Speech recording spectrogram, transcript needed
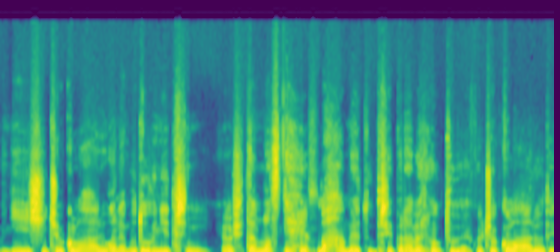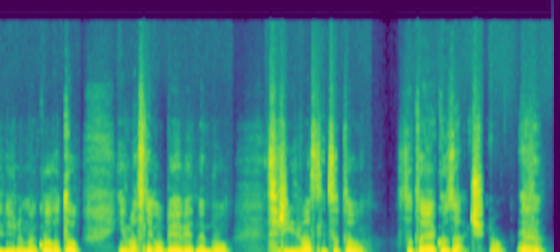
vnější čokoládu, anebo tu vnitřní. Jo, že tam vlastně máme tu připravenou tu jako čokoládu a teď jenom jako o to jim vlastně objevit, nebo si říct vlastně, co to, co to je jako zač. No. Jo.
